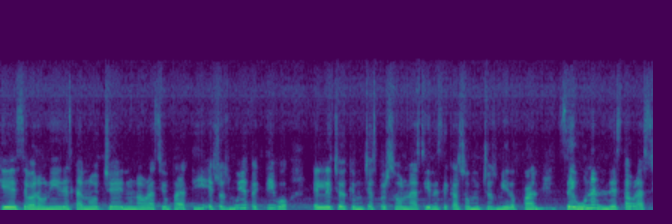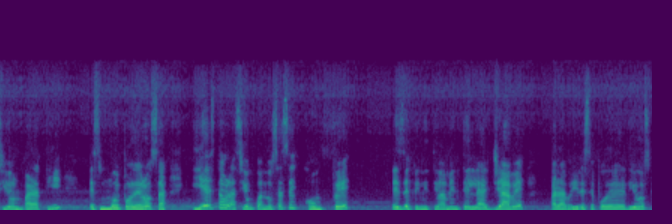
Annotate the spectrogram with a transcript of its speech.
que se van a unir esta noche en una oración para ti, eso es muy efectivo. El hecho de que muchas personas, y en este caso muchos miedofan, se unan en esta oración para ti, es muy poderosa. Y esta oración, cuando se hace con fe, es definitivamente la llave para abrir ese poder de Dios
